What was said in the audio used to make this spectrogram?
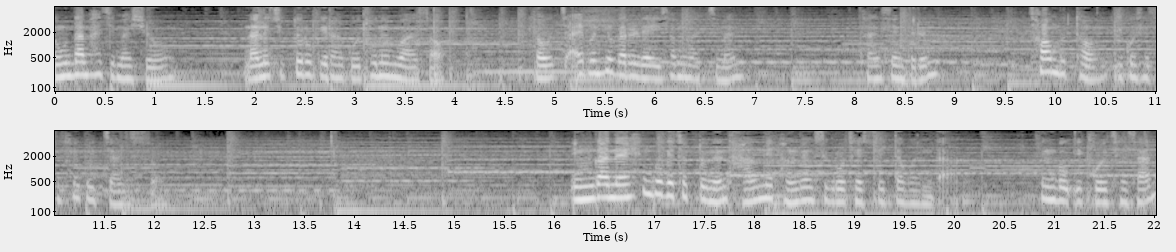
농담하지 마시오. 나는 죽도록 일하고 돈을 모아서 겨우 짧은 휴가를 내이 섬에 왔지만 당신들은 처음부터 이곳에서 살고 있지 않소. 인간의 행복의 척도는 다음의 방정식으로 잴 수 있다고 한다. 행복 이꼴 재산,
